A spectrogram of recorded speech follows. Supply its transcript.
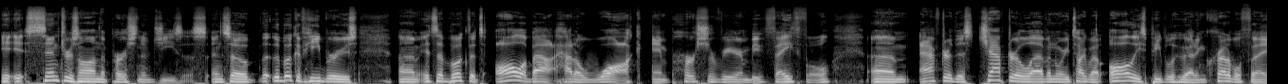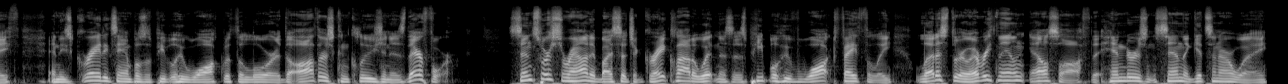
it, centers on the person of Jesus. And so the, book of Hebrews, um, it's a book that's all about how to walk and persevere and be faithful. Um, after this chapter 11, where you talk about all these people who had incredible faith and these great examples of people who walked with the Lord, the author's conclusion is therefore, since we're surrounded by such a great cloud of witnesses, people who've walked faithfully, let us throw everything else off that hinders and sin that gets in our way.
